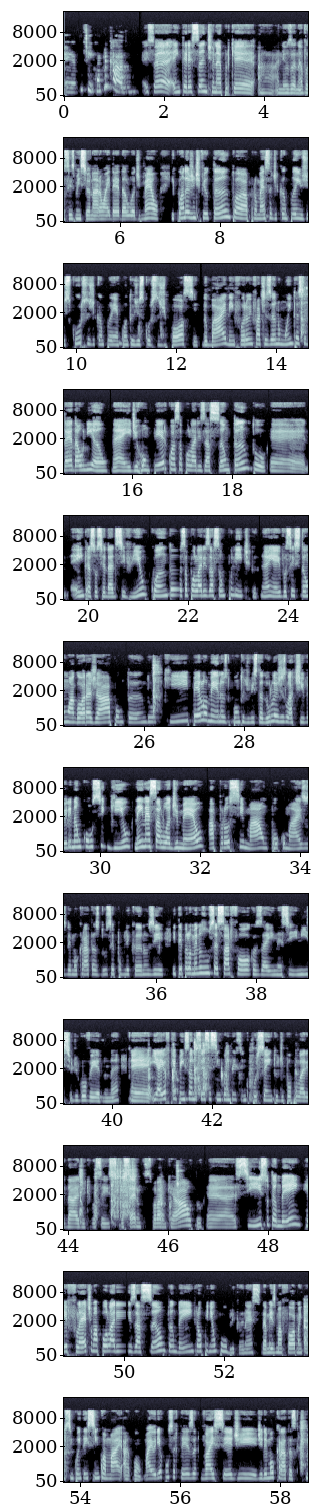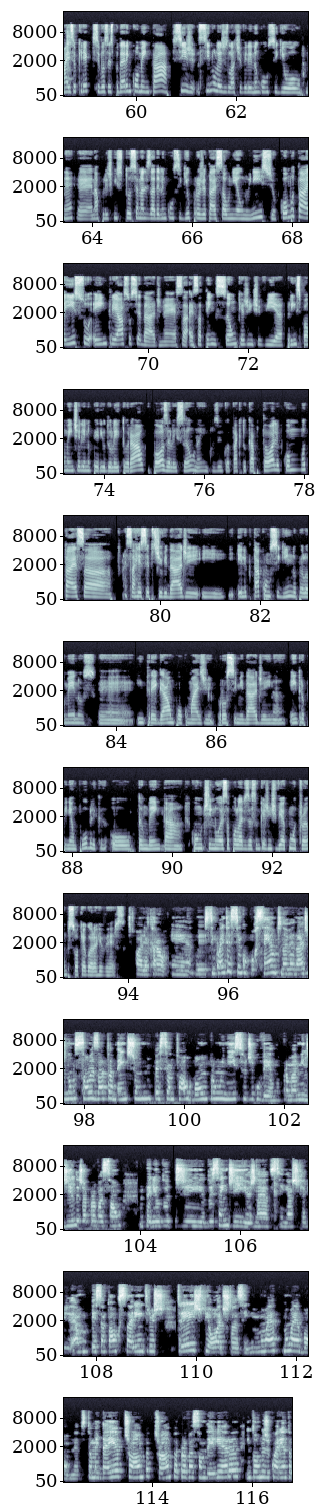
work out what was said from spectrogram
é, enfim, complicado. Isso é, é, interessante, né? Porque a, a Neuza, né, vocês mencionaram a ideia da lua de mel, e quando a gente viu tanto a promessa de campanha, os discursos de campanha, quanto os discursos de posse do Biden, foram enfatizando muito essa ideia da união, né? E de romper com essa polarização, tanto é, entre a sociedade civil, quanto essa polarização política, né? E aí vocês estão agora já apontando que, pelo menos do ponto de vista do legislativo, ele não consegue conseguiu, nem nessa lua de mel, aproximar um pouco mais os democratas dos republicanos e, e ter pelo menos um cessar-fogos aí nesse início de governo, né? É, e aí eu fiquei pensando se esse 55% de popularidade que vocês trouxeram, que vocês falaram que é alto, é, se isso também reflete uma polarização também entre a opinião pública, né? Da mesma forma, então 55 a mais, bom, maioria com certeza vai ser de, de democratas, mas eu queria que se vocês puderem puderem comentar se, se no legislativo ele não conseguiu, ou né, é, na política institucionalizada ele não conseguiu projetar essa união no início, como tá isso entre a sociedade, né? Essa, essa tensão que a gente via, principalmente ali no período eleitoral, pós-eleição, né? Inclusive com o ataque do Capitólio, como tá essa, essa receptividade e, e ele está conseguindo, pelo menos, é, entregar um pouco mais de proximidade aí na, entre a opinião pública, ou também também tá continua essa polarização que a gente via com o Trump, só que agora reversa? Olha, Carol, é, os 55%, na verdade, não são exatamente um percentual bom para um início de governo, para uma medida uhum. de aprovação no período de, dos 100 dias, né? Assim, acho que ele é um percentual que estaria entre os três piores, então, assim, não é, não é bom, né? Pra você ter uma ideia, Trump, Trump, a aprovação dele era em torno de 40%,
